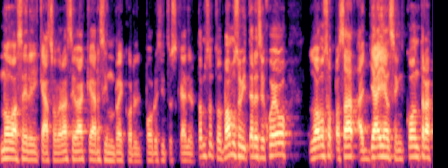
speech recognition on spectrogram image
no va a ser el caso, ¿verdad? Se va a quedar sin récord el pobrecito Skyler Thompson. Entonces, vamos a evitar ese juego. Nos vamos a pasar a Giants en contra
